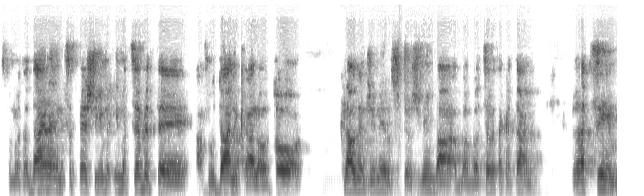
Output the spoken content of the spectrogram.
זאת אומרת, עדיין אני מצפה שאם הצוות uh, עבודה, נקרא לו, אותו Cloud Engineers שיושבים בצוות הקטן, רצים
